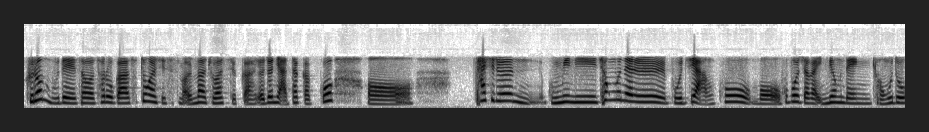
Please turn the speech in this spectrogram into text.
그런 무대에서 서로가 소통할 수 있었으면 얼마나 좋았을까. 여전히 안타깝고 어 사실은 국민이 청문회를 보지 않고 뭐 후보자가 임명된 경우도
